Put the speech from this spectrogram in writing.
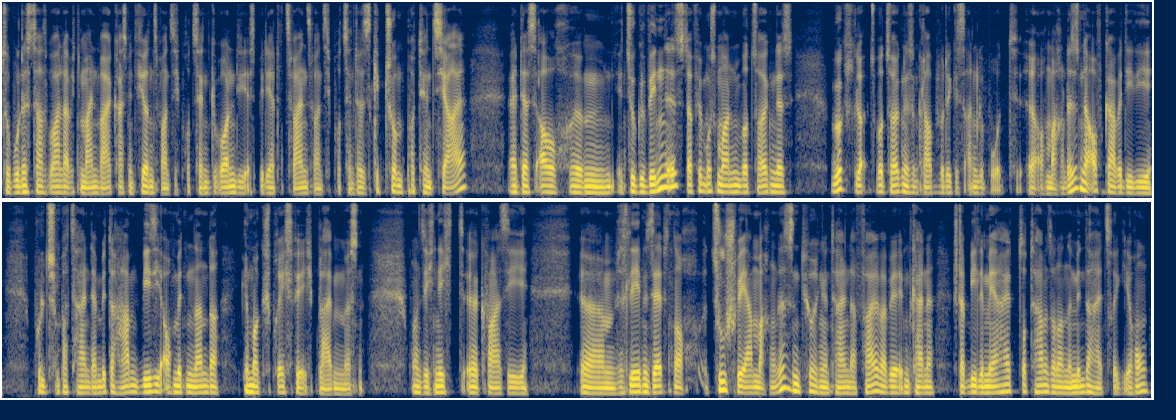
Zur Bundestagswahl habe ich meinen Wahlkreis mit 24 Prozent gewonnen. Die SPD hatte 22 Prozent. Also es gibt schon Potenzial, äh, das auch ähm, zu gewinnen ist. Dafür muss man ein überzeugendes, wirklich überzeugendes und glaubwürdiges Angebot äh, auch machen. Das ist eine Aufgabe, die die politischen Parteien der Mitte haben, wie sie auch miteinander immer gesprächsfähig bleiben müssen und sich nicht äh, quasi das Leben selbst noch zu schwer machen. Das ist in Thüringen in Teilen der Fall, weil wir eben keine stabile Mehrheit dort haben, sondern eine Minderheitsregierung.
